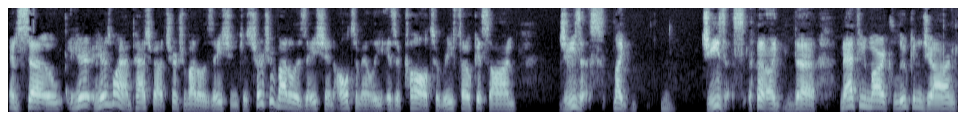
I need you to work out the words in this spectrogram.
And so here, here's why I'm passionate about church revitalization, because church revitalization ultimately is a call to refocus on Jesus, like Jesus, like the Matthew, Mark, Luke, and John,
